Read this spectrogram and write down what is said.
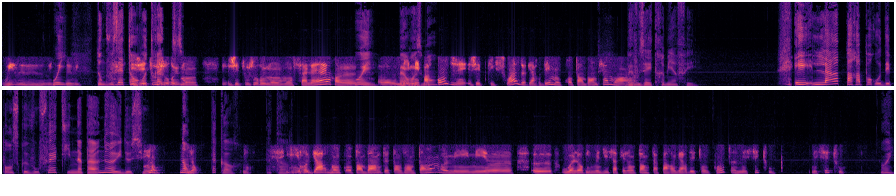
Oui oui, oui, oui, Donc vous êtes en retraite. J'ai toujours eu mon, mon salaire. oui. mais, par contre, j'ai pris soin de garder mon compte en banque à moi. Ben, hein. Vous avez très bien fait. Et là, par rapport aux dépenses que vous faites, il n'a pas un œil dessus? Non. Non. non. D'accord. Non. Il regarde mon compte en banque de temps en temps, mais, mais euh, euh, ou alors il me dit ça fait longtemps que tu n'as pas regardé ton compte, mais c'est tout. Mais c'est tout. Oui.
